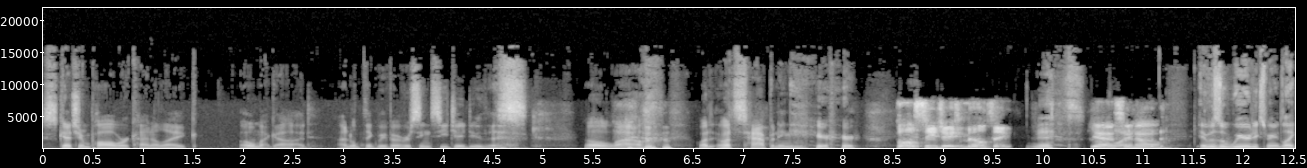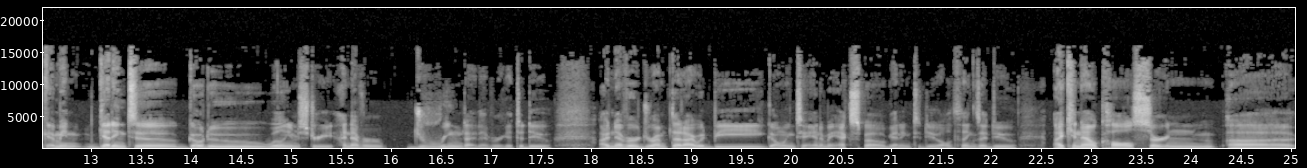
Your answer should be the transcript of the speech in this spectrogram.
Sketch and Paul were kind of like, oh my god, I don't think we've ever seen CJ do this. Oh wow, what what's happening here? Paul CJ's melting. Yes, Yes, boy. I know. it was a weird experience. Like, I mean, getting to go to William Street, I never dreamed I'd ever get to do. I never dreamt that I would be going to Anime Expo, getting to do all the things I do. I can now call certain uh,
